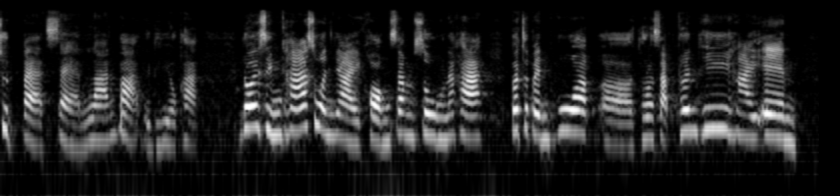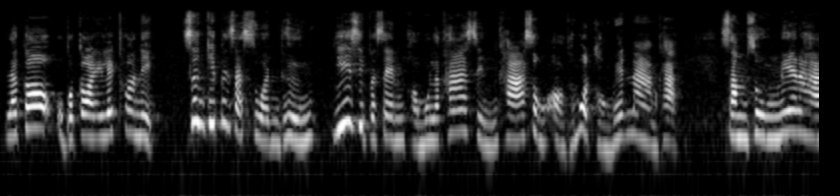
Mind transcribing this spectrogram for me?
5.8 แสนล้านบาทเลยทีเดียวค่ะ โดยสินค้าส่วนใหญ่ของซัมซุงนะคะ ก็จะเป็นพวกโทรศัพท์เคลื่อนที่ไฮเอ็นแล้วก็อุปกรณ์อิเล็กทรอนิกส์ซึ่งคิดเป็นสัดส่วนถึง 20%ของมูลค่าสินค้าส่งออกทั้งหมดของเวียดนามค่ะซัมซุงเนี่ยนะคะ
